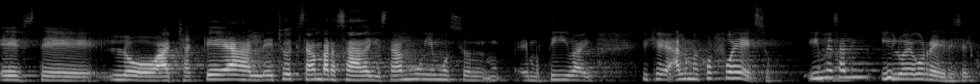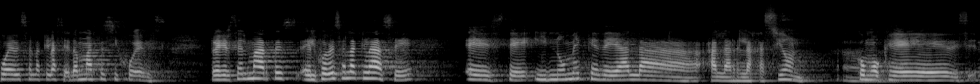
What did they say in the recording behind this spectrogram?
este, lo achaqué al hecho de que estaba embarazada y estaba muy emotiva y dije, a lo mejor fue eso. Y me salí y luego regresé el jueves a la clase, era martes y jueves. Regresé el martes, el jueves a la clase este, y no me quedé a la, a la relajación. Como ah. que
